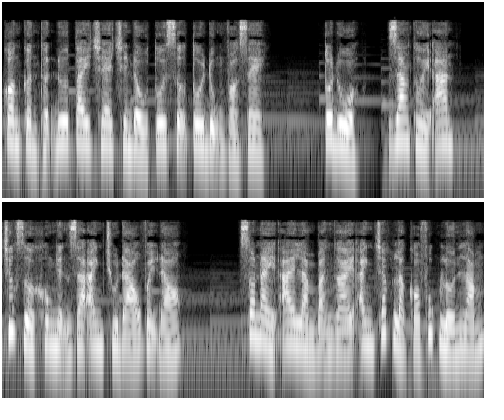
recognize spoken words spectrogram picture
còn cẩn thận đưa tay che trên đầu tôi sợ tôi đụng vào xe. Tôi đùa, Giang Thời An, trước giờ không nhận ra anh chu đáo vậy đó. Sau này ai làm bạn gái anh chắc là có phúc lớn lắm.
